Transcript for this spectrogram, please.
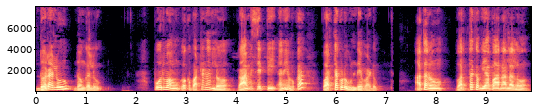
దొరలు దొంగలు. పూర్వం ఒక పట్టణంలో రామిశెట్టి అని ఒక వర్తకుడు ఉండేవాడు. అతను వర్తక వ్యాపారాలలో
